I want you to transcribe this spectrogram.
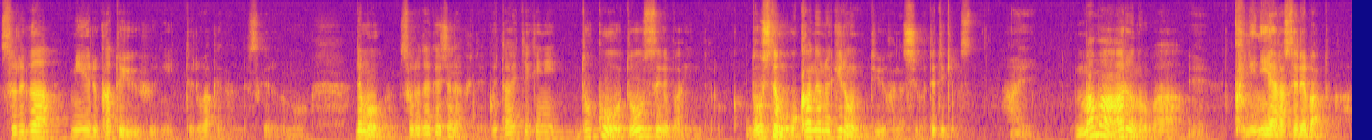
それが見える化というふうに言ってるわけなんですけれどもでもそれだけじゃなくて具体的にどこをどうすればいいんだろう。かどうしてもお金の議論っていう話は出てきます、はい、まあまああるのは、えー、国にやらせればとか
